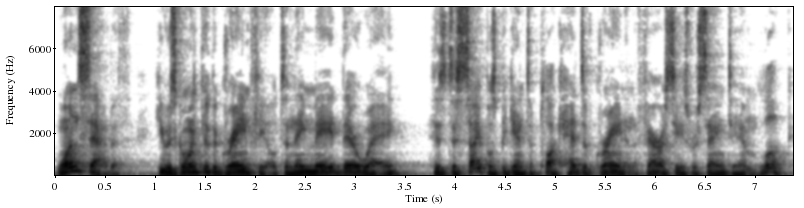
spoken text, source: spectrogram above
One Sabbath, he was going through the grain fields, and they made their way. His disciples began to pluck heads of grain, and the Pharisees were saying to him, Look,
